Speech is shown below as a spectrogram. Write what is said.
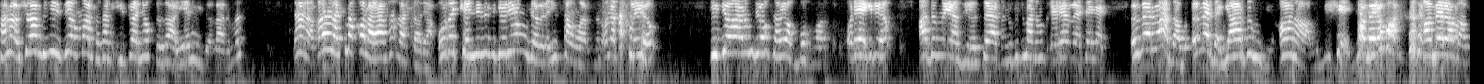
Kanal şu an bizi izleyen varsa tabii izleyen yoktur daha yeni videolarımız. Yani kanalaşmak kolay arkadaşlar ya. Orada kendinizi görüyor musunuz ya böyle insan varsın. Ona tıklıyorum. Videolarımız yoksa yok bok vardır. Oraya giriyorum. Adımı yazıyor. Soyadını. Bizim adımız Eren ve Sedat. Ömer var da bu. Ömer de yardımcı, analı bir şey. Kameraman. Kameraman.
